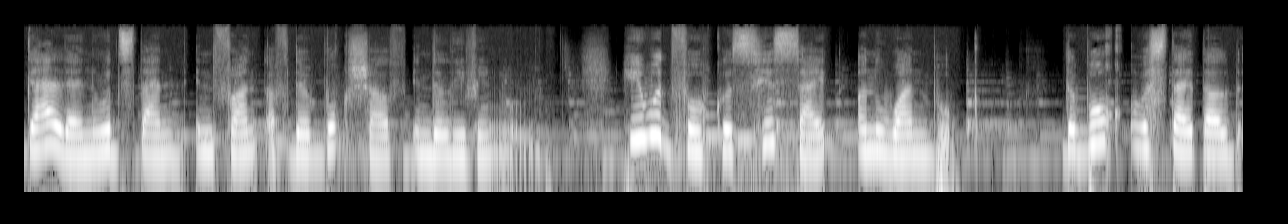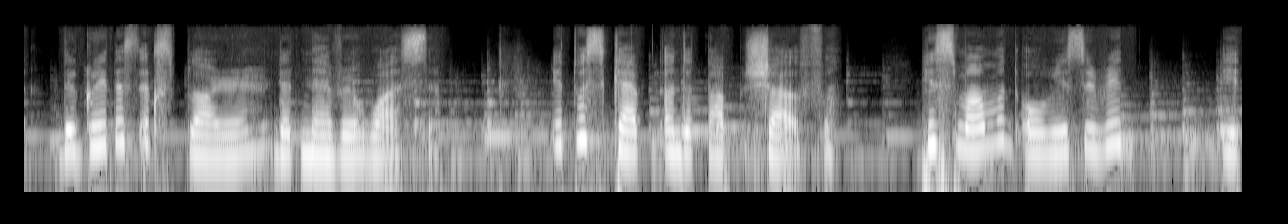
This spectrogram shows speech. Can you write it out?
Galen would stand in front of the bookshelf in the living room. He would focus his sight on one book. The book was titled The Greatest Explorer That Never Was. It was kept on the top shelf. His mom would always read it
